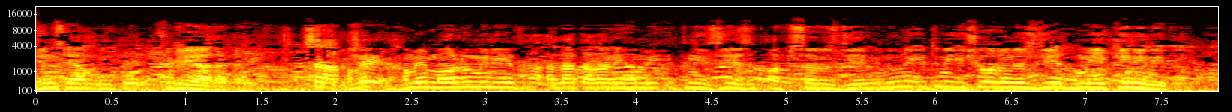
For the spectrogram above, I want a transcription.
جن سے ہم ان کو شکریہ ادا کریں۔ ہمیں ہمیں معلوم ہی نہیں تھا۔ اللہ تعالیٰ نے ہمیں اتنی افسرز دیے۔ انہوں نے اتنی ایشورنس دیے ہمیں یقین ہی نہیں تھا۔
